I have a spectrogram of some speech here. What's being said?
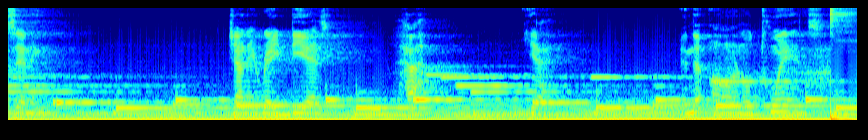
representing Johnny Ray Diaz. Ha, yeah. And the Arnold twins.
